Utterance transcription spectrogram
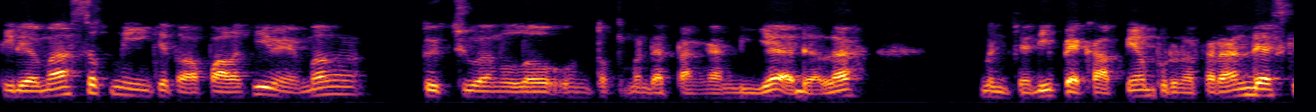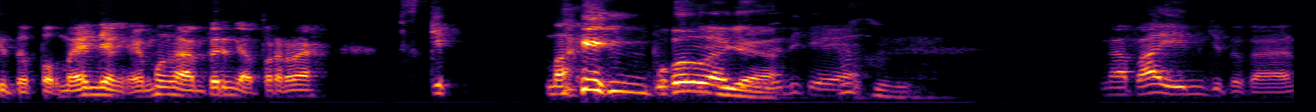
tidak masuk nih gitu apalagi memang tujuan lo untuk mendatangkan dia adalah menjadi backupnya Bruno Fernandes gitu pemain yang emang hampir nggak pernah skip main bola yeah. gitu jadi kayak ngapain gitu kan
